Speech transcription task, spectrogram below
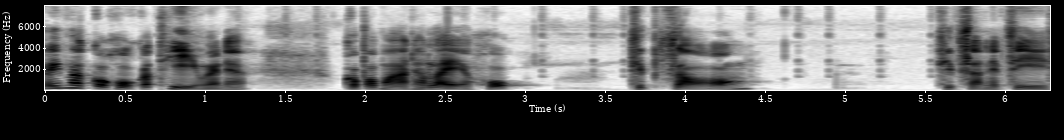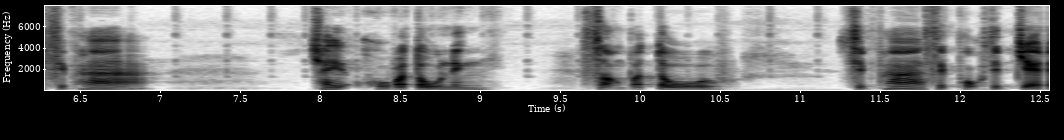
เอ้ยมากกว่าหกก็ถี่เหมือนเนี่ยก็ประมาณเท่าไหร่หกสิบสองสิบสามสิบสี่สิบห้าใช้โหประตูหนึ่งสองประตู สิบห้าสิบหกสิบเจ็ด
